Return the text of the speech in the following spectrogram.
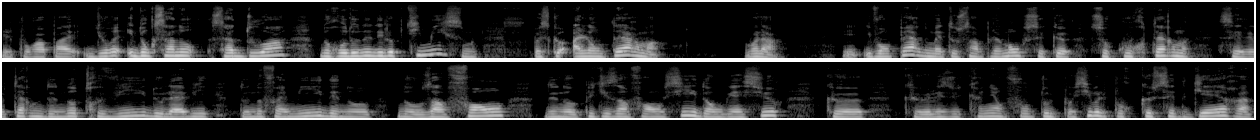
elle ne pourra pas durer. Et donc ça, ça doit nous redonner de l'optimisme, parce qu'à long terme, voilà, ils vont perdre, mais tout simplement c'est que ce court terme, c'est le terme de notre vie, de la vie de nos familles, de nos, enfants, de nos petits-enfants aussi. Donc bien sûr que, que les Ukrainiens font tout le possible pour que cette guerre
